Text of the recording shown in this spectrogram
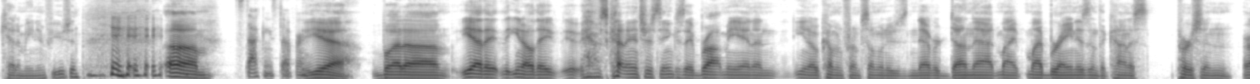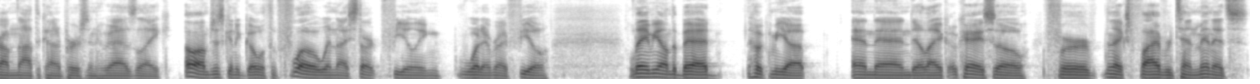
ketamine infusion. um, Stocking stuffer. yeah, but um, yeah, they, they- you know, they it, it was kind of interesting because they brought me in, and you know, coming from someone who's never done that, my my brain isn't the kind of person, or I'm not the kind of person who has like, oh, I'm just gonna go with the flow when I start feeling whatever I feel. Lay me on the bed, hook me up, and then they're like, okay, so for the next five or ten minutes.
